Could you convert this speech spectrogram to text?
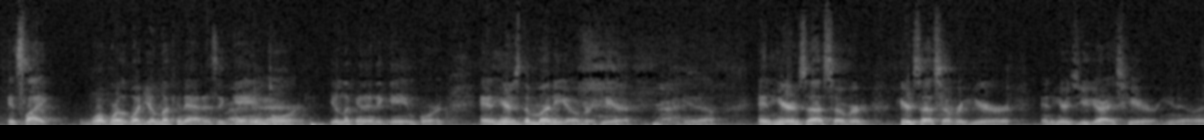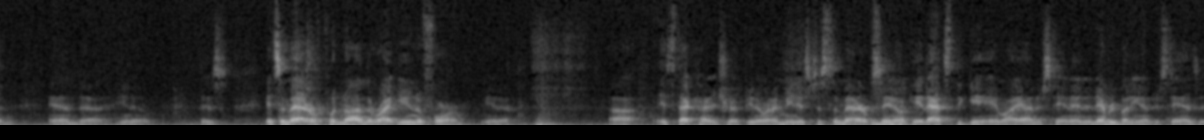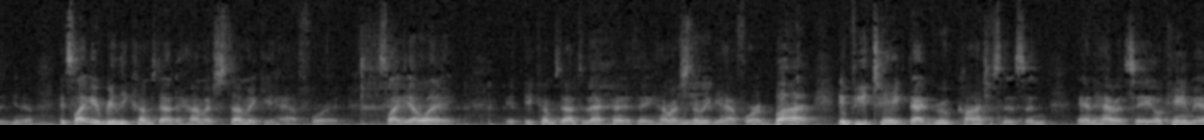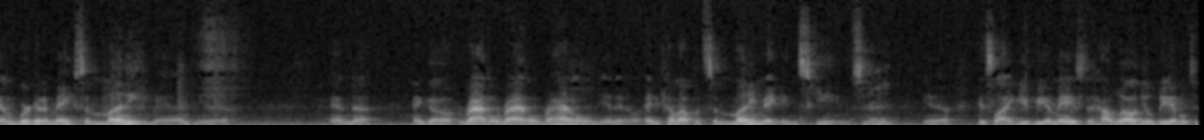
it's like what we're what you're looking at is a Right. game Yeah. board. You're looking at a game board, and here's the money over here. Right. You know, and here's us over here's us over here, and here's you guys here. You know, and and uh, you know, there's it's a matter of putting on the right uniform. You know. Uh, it's that kind of trip, you know what I mean? It's just a matter of saying, okay, that's the game. I understand it, and everybody understands it. You know, it's like it really comes down to how much stomach you have for it. It's like L.A. It, it comes down to that kind of thing, how much Yeah. stomach you have for it. But if you take that group consciousness and and have it say, okay, man, we're going to make some money, man, you know, and uh, and go rattle, rattle, rattle, you know, and come up with some money making schemes. Right. You know, it's like you'd be amazed at how well you'll be able to.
